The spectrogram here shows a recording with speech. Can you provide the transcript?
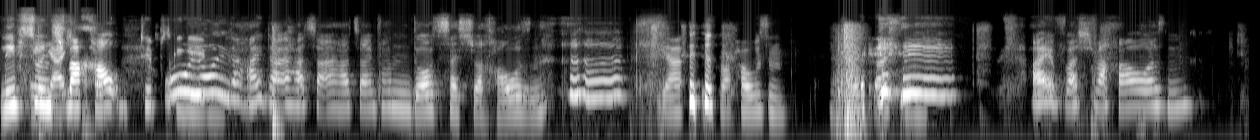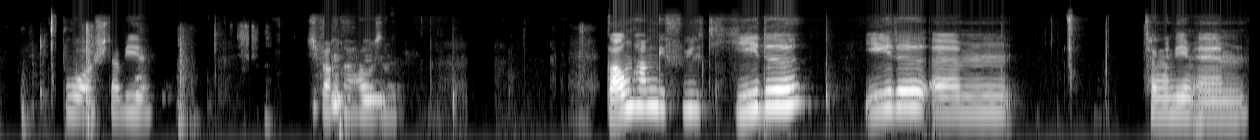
Lebst du in ja, ich hab Schwachhausen? Tipps Oh gegeben. lol, da hat da hat's einfach ein Dorf, das heißt Schwachhausen. Ja, Schwachhausen. Einfach Schwachhausen. Boah, stabil. Schwachhausen. Warum haben gefühlt jede, jede, ähm, sagen wir dem, ähm,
